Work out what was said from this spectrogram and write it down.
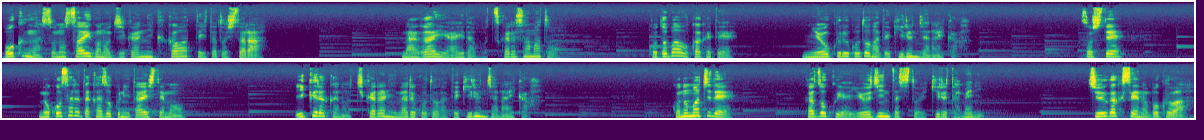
僕がその最後の時間に関わっていたとしたら長い間お疲れ様と言葉をかけて見送ることができるんじゃないか。そして残された家族に対してもいくらかの力になることができるんじゃないか。この町で家族や友人たちと生きるために。中学生の僕は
